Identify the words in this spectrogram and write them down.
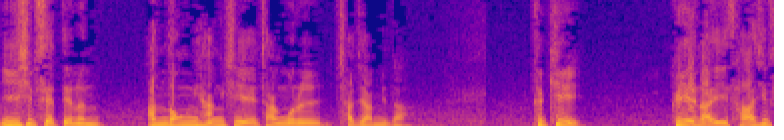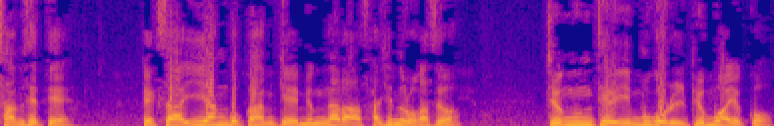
20세 때는 안동향시의 장군을 차지합니다. 특히 그의 나이 43세 때 백사 이양복과 함께 명나라 사신으로 가서 정응태의 무고를 변모하였고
